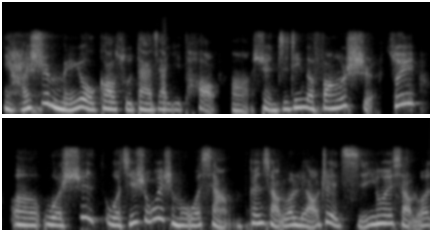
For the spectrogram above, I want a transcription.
你还是没有告诉大家一套啊选基金的方式。所以，呃，我是我其实为什么我想跟小罗聊这期？因为小罗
